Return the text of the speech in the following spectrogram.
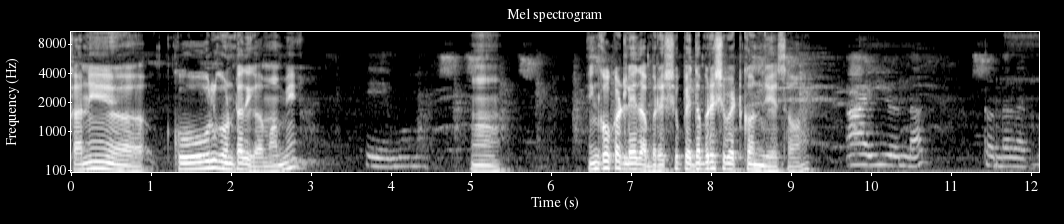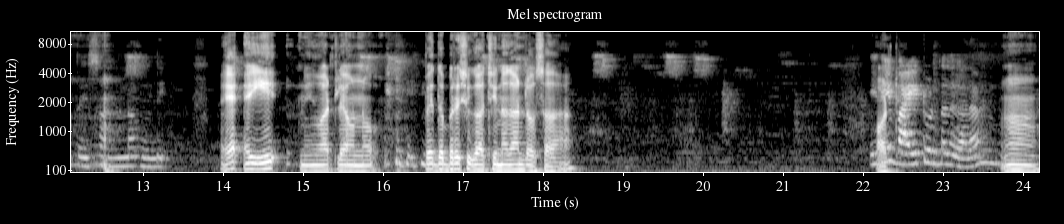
కానీ కూల్గా ఉంటుంది కదా మమ్మీ. ఇంకొకటి లేదా బ్రష్? పెద్ద బ్రష్ పెట్టుకొని చేసావా? ఏ ఏ నీవు అట్లే ఉన్నావు. పెద్ద బ్రష్గా చిన్న దాంట్లో వస్తుందా? ఇది వైట్ ఉంటది కదా. ఆ,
